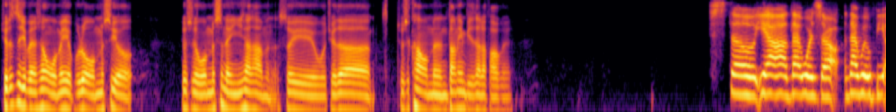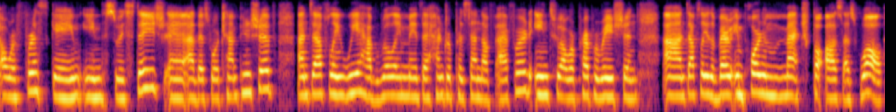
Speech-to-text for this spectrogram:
觉得自己本身我们也不弱，我们是有，就是我们是能赢下他们的。所以我觉得就是看我们当天比赛的发挥。So yeah, that was uh, that will be our first game in the Swiss stage and at this World Championship, and definitely we have really made the hundred percent of effort into our preparation, and definitely the very important match for us as well.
